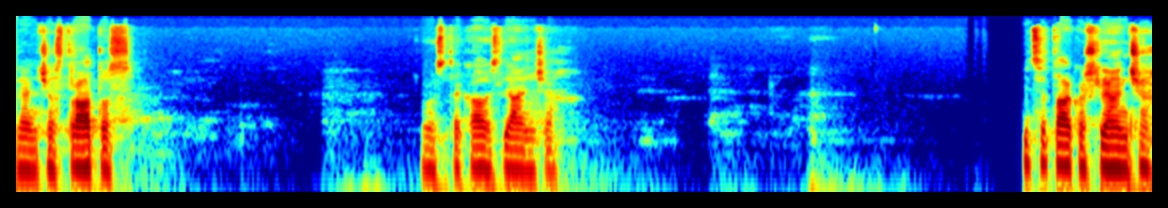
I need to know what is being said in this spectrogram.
Лянча Stratos. Ось така ось лянча. І це також лянча.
